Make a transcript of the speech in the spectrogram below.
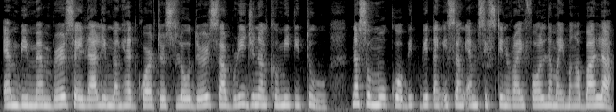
MB member sa ilalim ng Headquarters Loader Sub-Regional Committee 2 na sumuko bitbit ang isang M16 rifle na may mga bala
